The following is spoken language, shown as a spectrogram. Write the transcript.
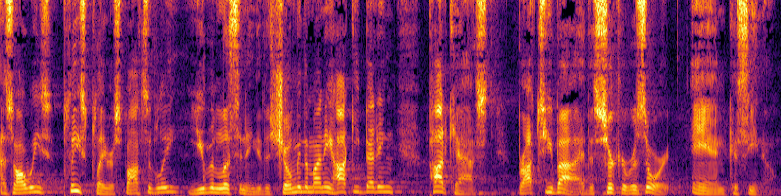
as always, please play responsibly. You've been listening to the Show Me the Money Hockey Betting Podcast brought to you by the Circa Resort and Casino.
